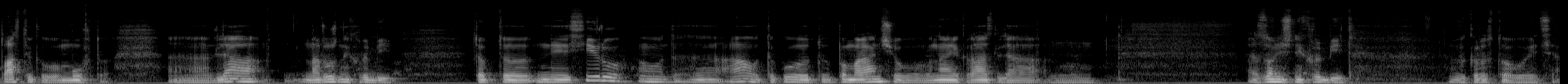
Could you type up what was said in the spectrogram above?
пластикову муфту для наружних робіт. Тобто не сіру, а от таку от помаранчеву, вона якраз для зовнішніх робіт використовується.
